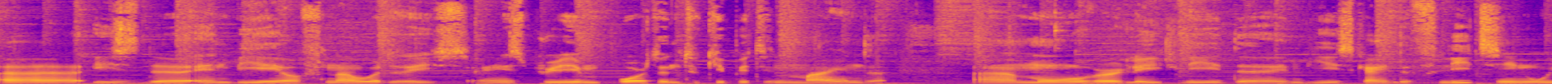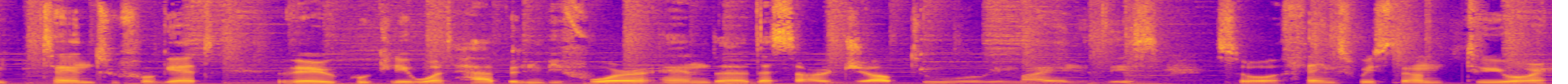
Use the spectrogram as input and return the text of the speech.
uh, is the NBA of nowadays, and it's pretty important to keep it in mind. Uh, moreover, lately the NBA is kind of fleeting. We tend to forget very quickly what happened before, and uh, that's our job to remind this. So, thanks, Winston, to your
